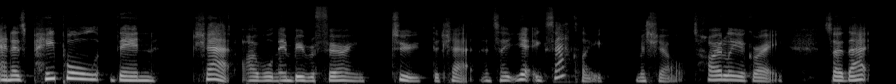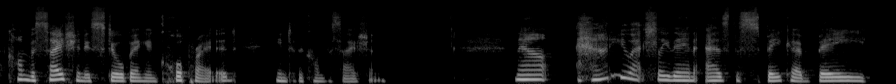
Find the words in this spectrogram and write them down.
And as people then chat, I will then be referring to the chat and say, yeah, exactly, Michelle, totally agree. So that conversation is still being incorporated into the conversation. Now, how do you actually then, as the speaker, be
